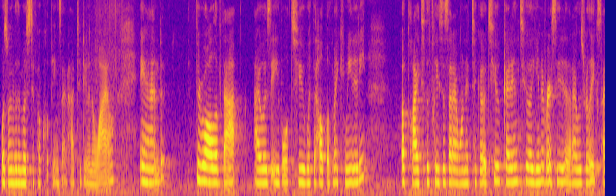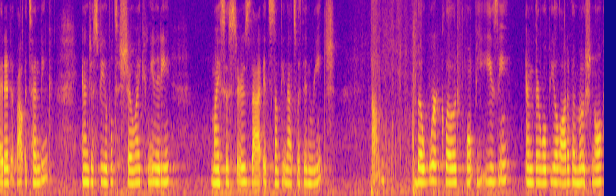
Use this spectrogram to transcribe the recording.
was one of the most difficult things I've had to do in a while. And through all of that, I was able to, with the help of my community, apply to the places that I wanted to go to, get into a university that I was really excited about attending, and just be able to show my community, my sisters, that it's something that's within reach. Um, the workload won't be easy, and there will be a lot of emotional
